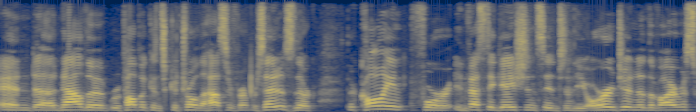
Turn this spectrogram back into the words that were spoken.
And uh, now the Republicans control the House of Representatives. They're, they're calling for investigations into the origin of the virus.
